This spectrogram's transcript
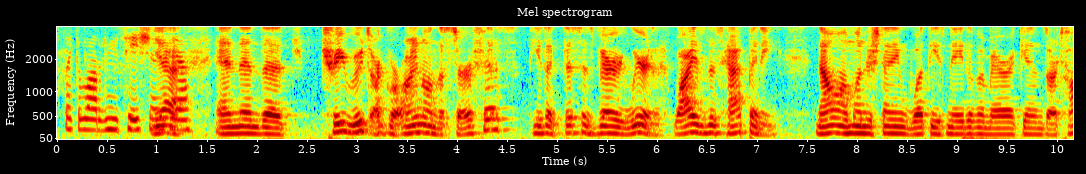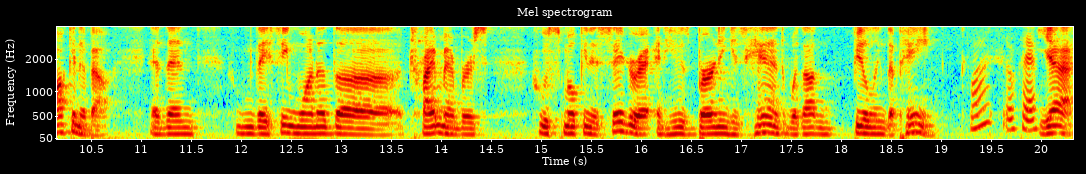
It's like a lot of mutations. Yeah. Yeah. And then the tree roots are growing on the surface. He's like, this is very weird. Why is this happening? Now I'm understanding what these Native Americans are talking about. And then they seen one of the tribe members who was smoking a cigarette and he was burning his hand without feeling the pain. What? Okay. Yeah.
